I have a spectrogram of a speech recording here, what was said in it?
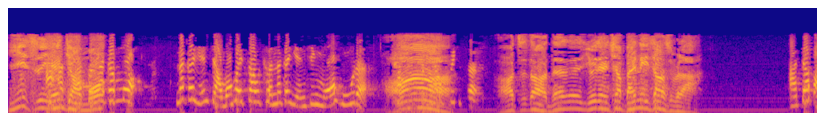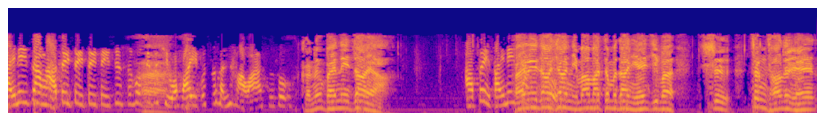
移植眼角膜。啊、那个膜，那个眼角膜会造成那个眼睛模糊的。啊。病的。啊，知道，那那有点像白内障是不是啦？啊，叫白内障啊，对对对对，这师傅对不起，我华语不是很好啊，师傅。可能白内障呀。啊，对，白内障。白内障像你妈妈这么大年纪嘛，是正常的人，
